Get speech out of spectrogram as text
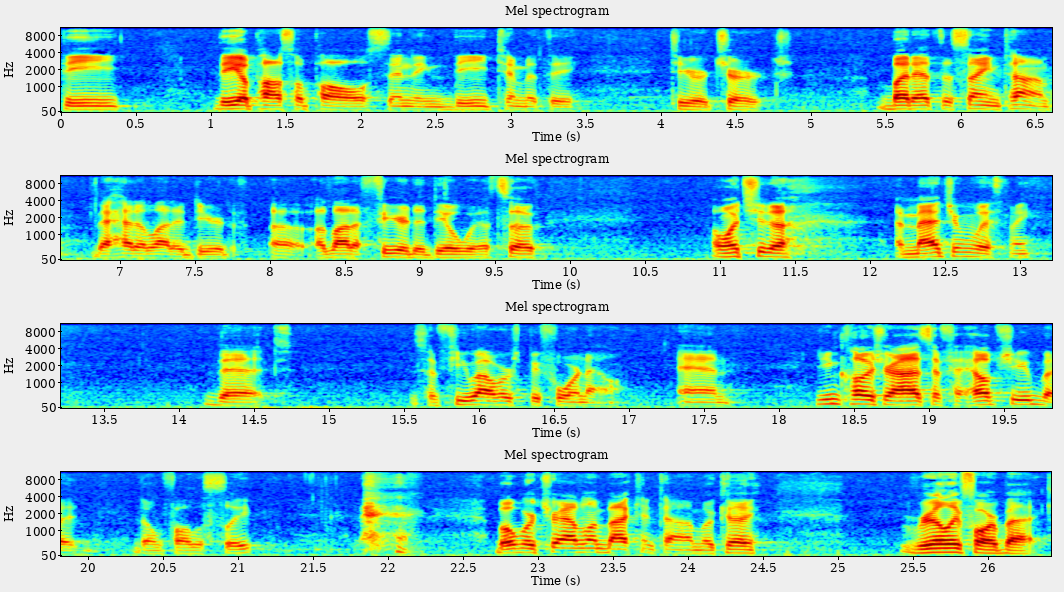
the the Apostle Paul sending the Timothy to your church. But at the same time, they had a lot of, dear, uh, a lot of fear to deal with. So I want you to imagine with me that it's a few hours before now. And you can close your eyes if it helps you, but don't fall asleep. but we're traveling back in time, okay? Really far back.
